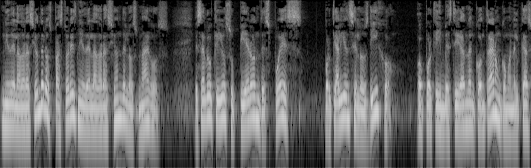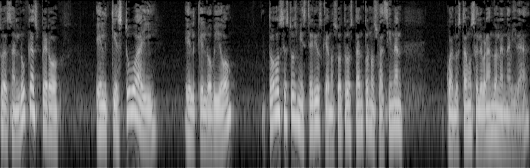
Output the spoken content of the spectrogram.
ni de la adoración de los pastores, ni de la adoración de los magos. Es algo que ellos supieron después, porque alguien se los dijo, o porque investigando encontraron, como en el caso de San Lucas, pero el que estuvo ahí, el que lo vio, todos estos misterios que a nosotros tanto nos fascinan cuando estamos celebrando la Navidad,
